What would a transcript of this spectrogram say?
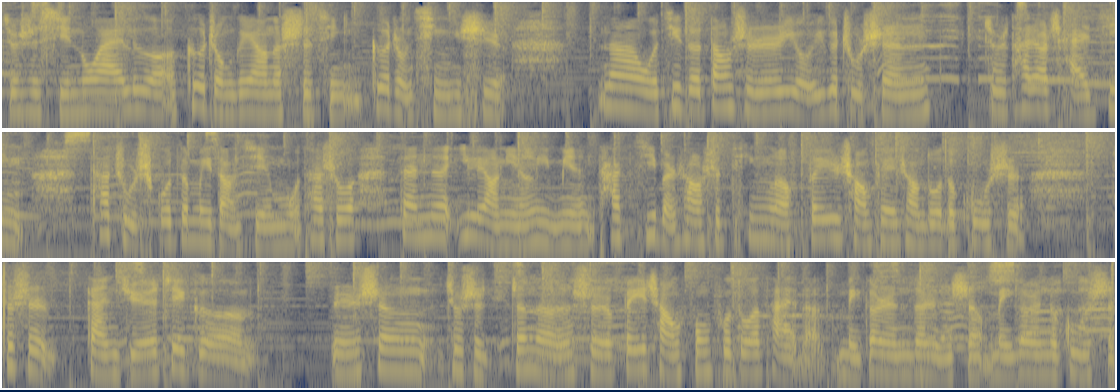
就是喜怒哀乐各种各样的事情，各种情绪。那我记得当时有一个主持人，就是他叫柴静，他主持过这么一档节目。他说，在那一两年里面，他基本上是听了非常非常多的故事，就是感觉这个人生就是真的是非常丰富多彩的，每个人的人生，每个人的故事。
